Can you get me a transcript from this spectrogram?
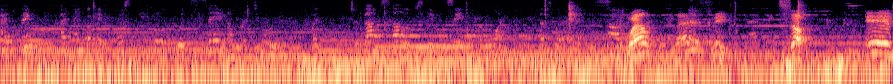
I think I think okay, most people would say number two, but to themselves they would say number one. That's what I think. Well, let's see. So, if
